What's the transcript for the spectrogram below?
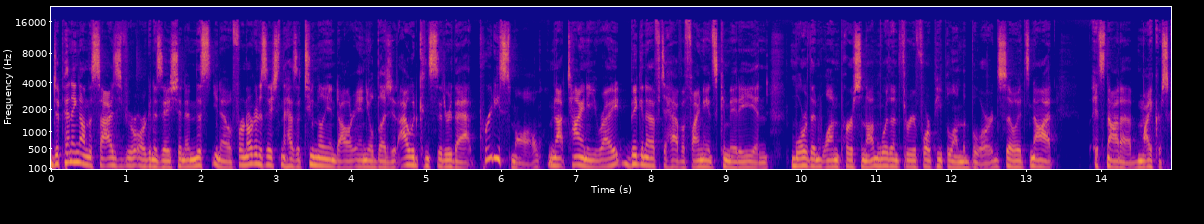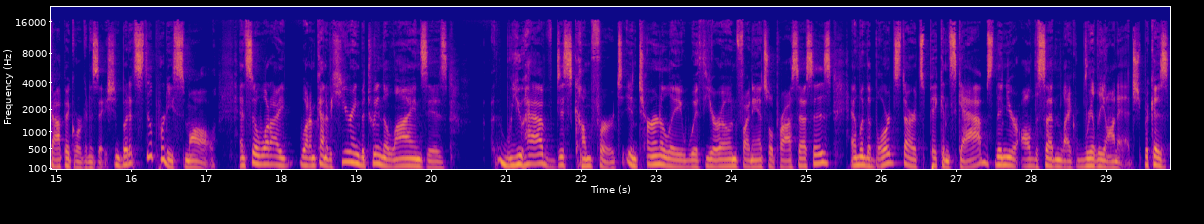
depending on the size of your organization and this you know for an organization that has a $2 million annual budget i would consider that pretty small not tiny right? Big enough to have a finance committee and more than one person on more than three or four people on the board. So it's not it's not a microscopic organization but it's still pretty small. And so what i what i'm kind of hearing between the lines is you have discomfort internally with your own financial processes. And when the board starts picking scabs, then you're all of a sudden like really on edge because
